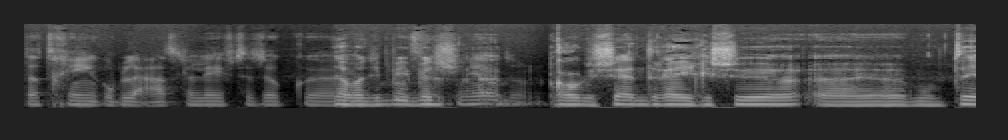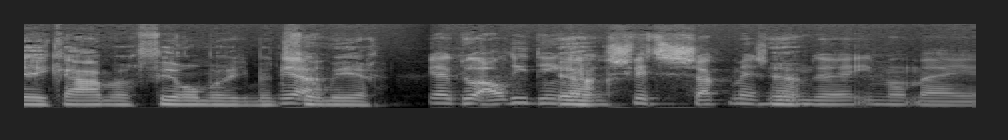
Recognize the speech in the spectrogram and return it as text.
dat ging ik op latere leeftijd ook eh Ja, want je, bent professioneel doen. producent, regisseur, eh monteerkamer, filmer. Je bent Ja. veel meer. Ja, ik doe al die dingen. Ja. Zwitserse zakmes noemde iemand mij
